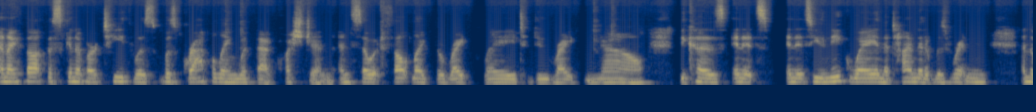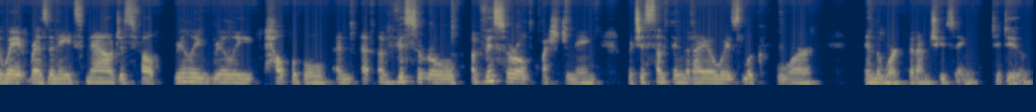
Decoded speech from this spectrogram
And I thought the skin of our teeth was was grappling with that question, and so it felt like the right play to do right now because in its in its unique way, in the time that it was written, and the way it resonates now, just felt really really palpable and a, a visceral a visceral questioning, which is something that I always look for in the work that I'm choosing to do.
